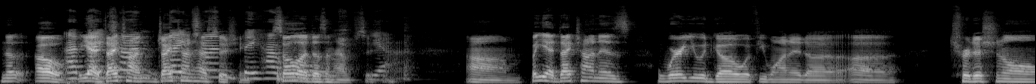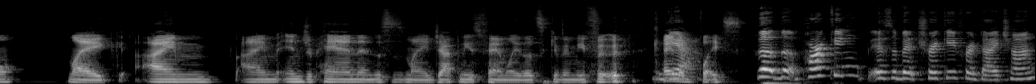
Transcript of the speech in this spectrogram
no, oh At yeah, Daichan- Daichan Daichan has sushi. They have Sola rolls. doesn't have sushi. Yeah. Um, but yeah, Daichan is where you would go if you wanted a, a traditional like I'm I'm in Japan and this is my Japanese family that's giving me food kind Yeah. of place. The the parking is a bit tricky for Daichan.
